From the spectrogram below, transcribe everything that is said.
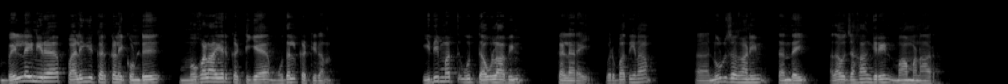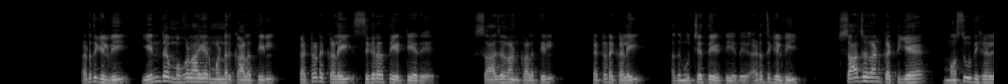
வெள்ளை நிற பளிங்கு கற்களை கொண்டு முகலாயர் கட்டிய முதல் கட்டிடம் இதிமத் உத் தௌலாவின் கல்லறை. இவர் பார்த்தீங்கன்னா நூர்ஜஹானின் தந்தை அதாவது ஜஹாங்கீரின் மாமனார். அடுத்த கேள்வி. எந்த முகலாயர் மன்னர் காலத்தில் கட்டடக்கலை சிகரத்தை எட்டியது? ஷாஜகான் காலத்தில் கட்டடக்கலை அதன் உச்சத்தை எட்டியது. அடுத்த கேள்வி ஷாஜகான் கட்டிய மசூதிகள்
